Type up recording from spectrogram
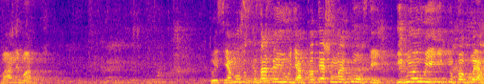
Іван Іванович. Тобто я можу сказати людям про те, що Марковський ігнорує їхню проблему,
